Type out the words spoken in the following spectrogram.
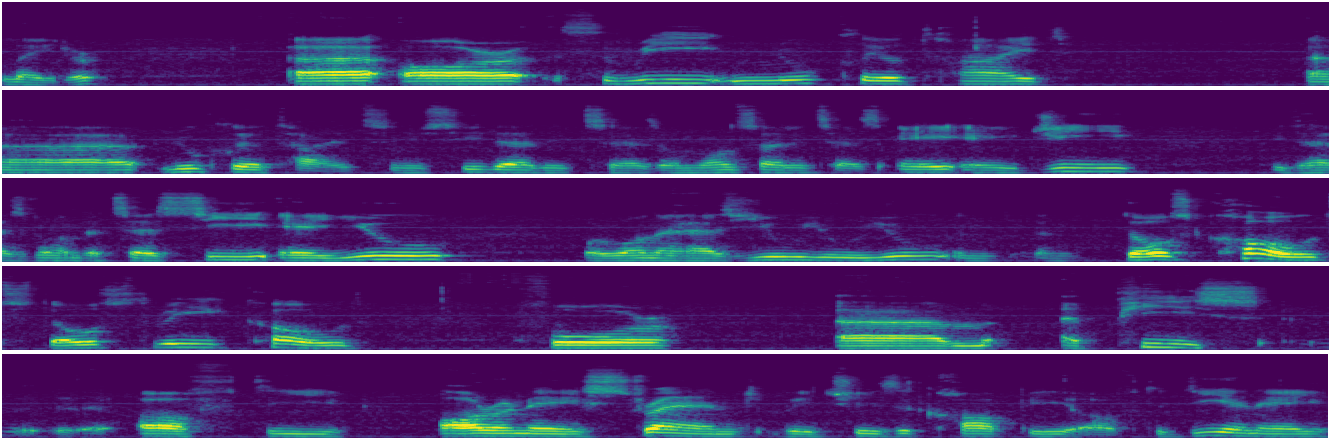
later, uh, are three nucleotide uh, nucleotides. And you see that it says on one side it says AAG, it has one that says CAU, or one that has UUU, and, and those codes, those three codes for um, a piece of the RNA strand, which is a copy of the DNA,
